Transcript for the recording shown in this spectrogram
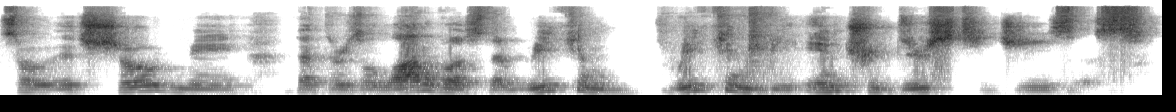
So it showed me that there's a lot of us that we can we can be introduced to Jesus.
